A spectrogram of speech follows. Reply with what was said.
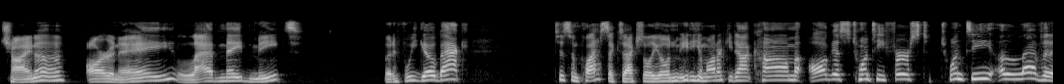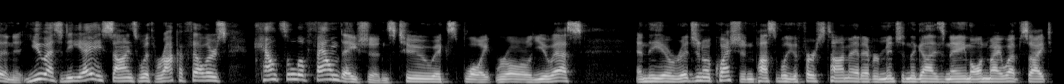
China, RNA, lab made meat. But if we go back to some classics actually on MediaMonarchy.com, August 21st, 2011, USDA signs with Rockefeller's Council of Foundations to exploit rural U.S. And the original question, possibly the first time I'd ever mentioned the guy's name on my website,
